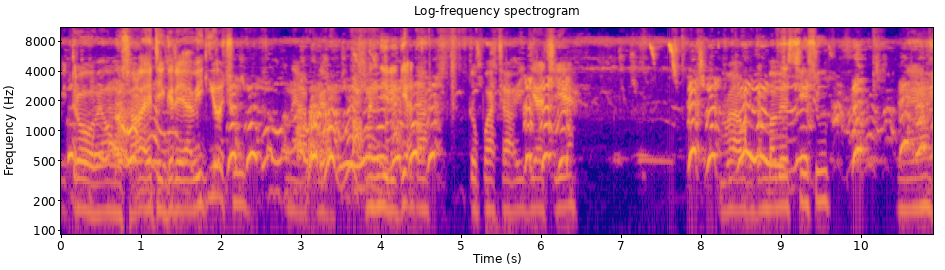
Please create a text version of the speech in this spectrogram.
મિત્રો, હવે હું શાળાએથી ઘરે આવી ગયો છું અને આપણે મંદિરે ગયા હતા, તો પાછા આવી ગયા છીએ. હવે આપણે જમવા બેસીશું અને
